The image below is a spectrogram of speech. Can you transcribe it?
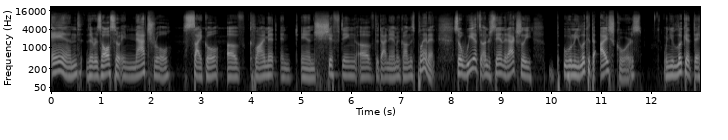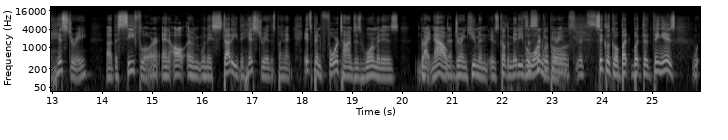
and there is also a natural cycle of climate and and shifting of the dynamic on this planet. So we have to understand that actually when we look at the ice cores, when you look at the history, uh, the seafloor, and all, and when they study the history of this planet, it's been four times as warm it is right, now Yeah. during human. It was called the medieval warming period It's cyclical. But but the thing is, w-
